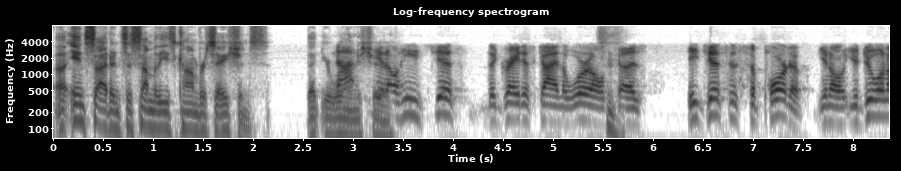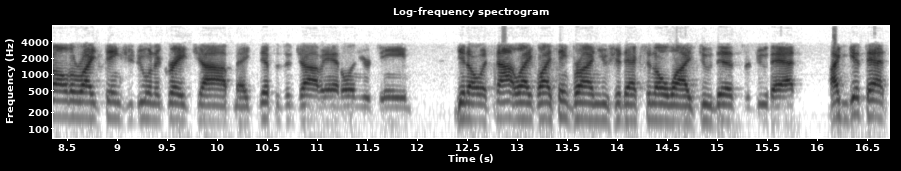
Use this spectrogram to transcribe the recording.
uh, insight into some of these conversations that you're willing to share? you know, he's just the greatest guy in the world because he just is supportive. You know, you're doing all the right things. You're doing a great job, magnificent job handling your team. You know, it's not like, well, I think Brian, you should X and O Y do this or do that. I can get that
